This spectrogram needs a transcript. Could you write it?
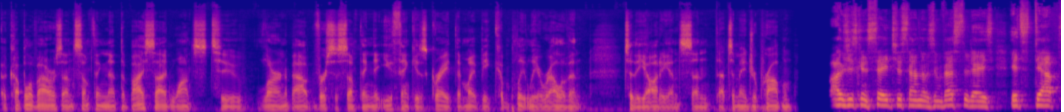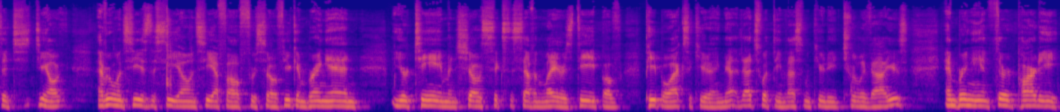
a couple of hours on something that the buy side wants to learn about versus something that you think is great that might be completely irrelevant to the audience. And that's a major problem. I was just going to say, just on those investor days, it's depth. It's, you know, everyone sees the CEO and CFO for, so if you can bring in your team and show six to seven layers deep of people executing, that, that's what the investment community truly values. And bringing in third party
